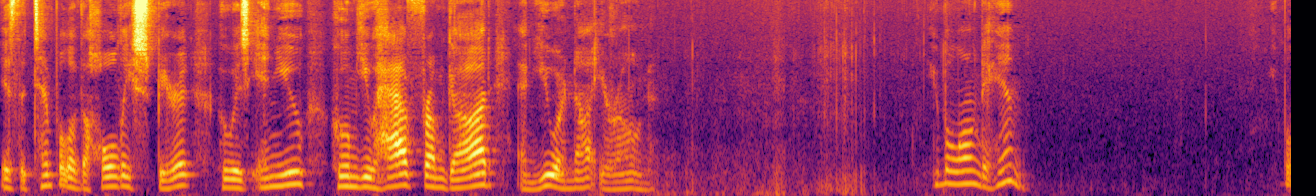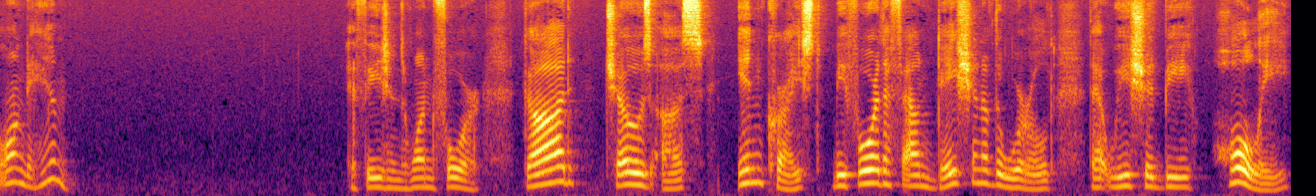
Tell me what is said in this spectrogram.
is the temple of the Holy Spirit who is in you, whom you have from God, and you are not your own? You belong to Him. You belong to Him. Ephesians 1 4. God chose us in Christ before the foundation of the world that we should be holy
